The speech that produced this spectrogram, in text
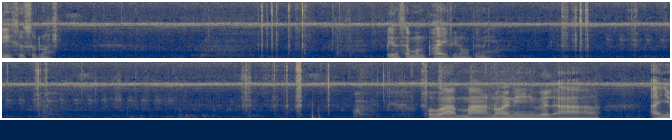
ดีสุดๆเลยเป็นสมุนไพรพี่น้องตัวนี้ เพ ราะว่าหมาน้อยนี่เวลาอายุ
